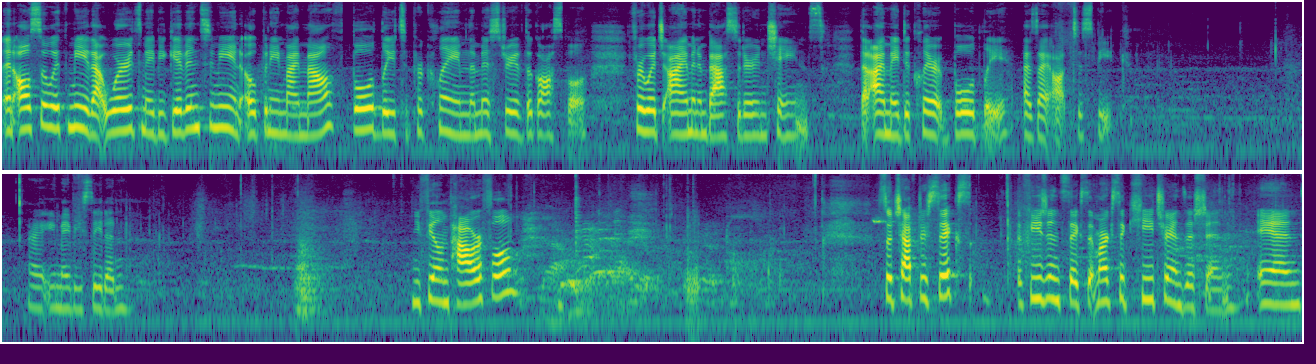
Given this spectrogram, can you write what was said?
and also with me, that words may be given to me in opening my mouth boldly to proclaim the mystery of the gospel, for which I am an ambassador in chains, that I may declare it boldly as I ought to speak. All right, you may be seated. You feeling powerful? So, chapter 6, Ephesians 6, it marks a key transition. And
